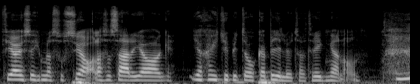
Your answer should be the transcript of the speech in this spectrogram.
för jag är så himla social, alltså så här, jag, jag kan ju typ inte åka bil utan att ringa någon. Mm.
